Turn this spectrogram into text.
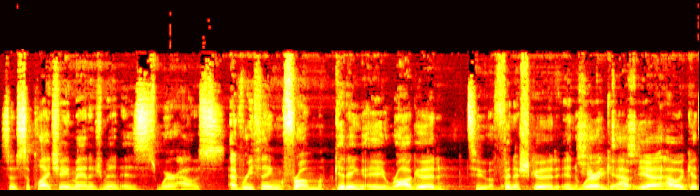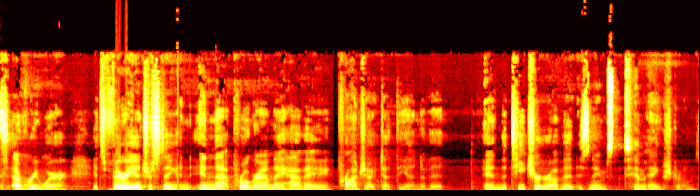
So supply chain management is warehouse, everything from getting a raw good to a finished good and where it how, yeah how it gets everywhere. It's very interesting, and in that program they have a project at the end of it, and the teacher of it, his name's Tim Angstrom,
